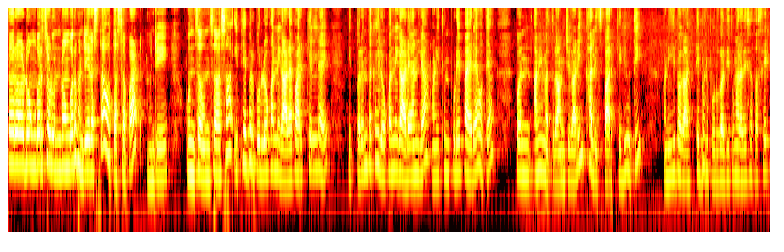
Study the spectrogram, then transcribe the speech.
तर डोंगर चढून डोंगर म्हणजे रस्ता होता सपाट म्हणजे उंच उंच असा. इथे भरपूर लोकांनी गाड्या पार्क केलेल्या आहे. इथपर्यंत काही लोकांनी गाड्या आणल्या आणि इथून पुढे पायऱ्या होत्या. पण आम्ही मात्र आमची गाडी खालीच पार्क केली होती. आणि ही बघा इथे भरपूर गर्दी तुम्हाला दिसत असेल.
